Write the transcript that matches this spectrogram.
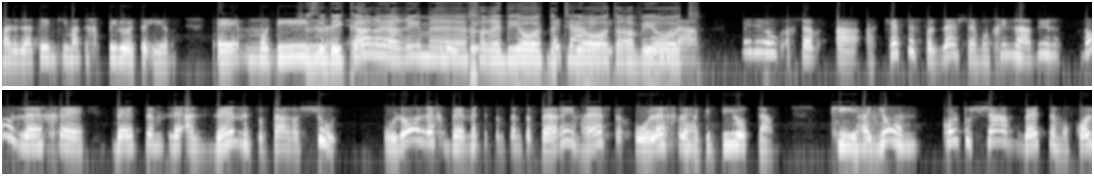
מה לדעתי הם כמעט הכפילו את העיר. אה, מודיעין... שזה בעיקר אה, ערים אה, חרדיות, דתיות, ערביות. בדיוק. עכשיו, הכסף הזה שהם הולכים להעביר לא הולך בעצם לאזן את אותה רשות. הוא לא הולך באמת לצמצם את הפערים, ההפך, הוא הולך להגדיל אותם. כי היום כל תושב בעצם, או כל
